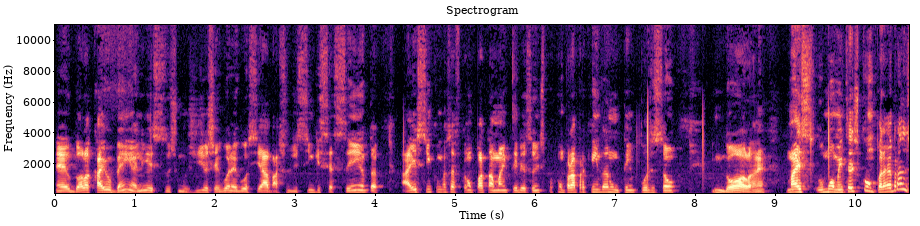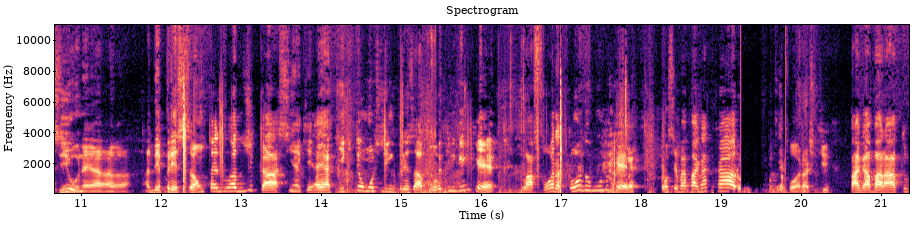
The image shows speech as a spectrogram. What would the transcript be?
né? o dólar caiu bem ali esses últimos dias, chegou a negociar abaixo de 5,60, aí sim começa a ficar um patamar interessante para comprar para quem ainda não tem posição em dólar, né? Mas o momento é de comprar é Brasil, né? A, a depressão está do lado de cá, assim. Aqui, é aqui que tem um monte de empresa boa que ninguém quer. Lá fora todo mundo quer. Então você vai pagar caro fora. Acho que pagar barato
